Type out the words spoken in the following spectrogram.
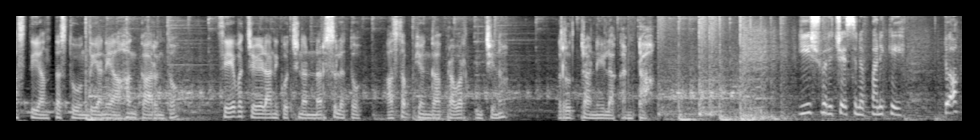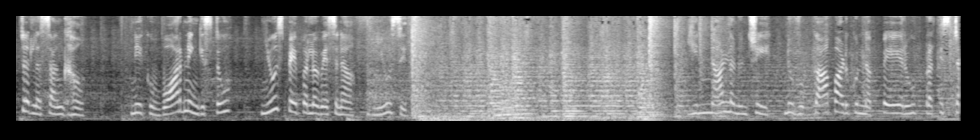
ఆస్తి అంతస్తు ఉంది అనే అహంకారంతో సేవ చేయడానికి వచ్చిన నర్సులతో అసభ్యంగా ప్రవర్తించిన రుద్రనీలకంఠ. ఈశ్వరి చేసిన పనికి డాక్టర్ల సంఘం నీకు వార్నింగ్ ఇస్తూ న్యూస్ పేపర్లో వేసిన న్యూస్ ఇది. ఇన్నాళ్ళ నుంచి నువ్వు కాపాడుకున్న పేరు ప్రతిష్ట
